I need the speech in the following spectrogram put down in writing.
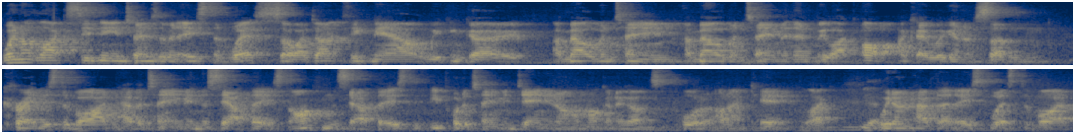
We're not like Sydney in terms of an east and west, so I don't think now we can go a Melbourne team, a Melbourne team, and then be like, oh, okay, we're going to suddenly create this divide and have a team in the southeast. I'm from the southeast. If you put a team in Dandenong, I'm not going to go and support it. I don't care. Like Yeah. we don't have that east-west divide.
